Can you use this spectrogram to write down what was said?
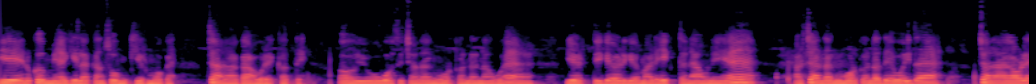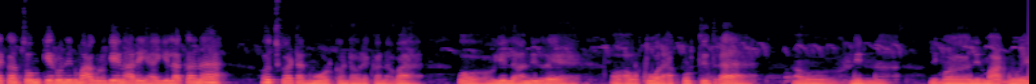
ಏನು ಕಮ್ಮಿ ಆಗಿಲ್ಲ ಕಣ್ ಸುಮ್ಕಿರ್ ಮಗ. ಚೆನ್ನಾಗ ಅವರೇ ಕತ್ತೆ ಅಯ್ಯೋ, ಓಸಿ ಚೆನ್ನಾಗಿ ನೋಡ್ಕೊಂಡ ನಾವು. ಎಟ್ಟಿಗೆ ಅಡುಗೆ ಮಾಡಿ ಇಕ್ತಾನೆ ಅವನೇ. ಆ ಚೆನ್ನಾಗಿ ನೋಡ್ಕೊಂಡದೇ ಒಯ್ದ ಚೆನ್ನಾಗಿ ಅವಳೆ ಕಣ್ ಸುಮ್ಕಿರು ನಿನ್ನ ಮಗಳಿಗೆ ಏನು ಅರೆ ಆಗಿಲ್ಲ ಕಣ. ಅಚ್ಚುಕಟ್ಟಾಗಿ ನೋಡ್ಕೊಂಡವ್ರೆ ಕಣವ ಓ, ಇಲ್ಲ ಅಂದಿದ್ರೆ, ಅವ್ರು ತೋರ್ ಹಾಕ್ಬಿಡ್ತಿದ್ರ. ನಿನ್ನ, ನಿಮ್ಮ ನಿಮ್ಮ ಮಗನೂ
